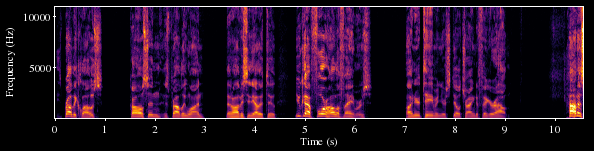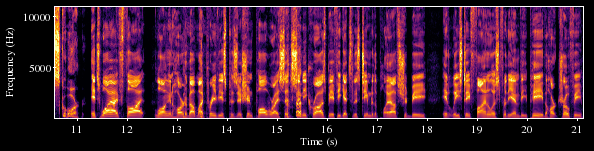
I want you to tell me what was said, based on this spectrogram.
he's probably close. Karlsson is probably one. Then obviously the other two. You've got four Hall of Famers on your team, and you're still trying to figure out how to score. It's why I've thought long and hard about my previous position, Paul, where I said Sidney Crosby, if he gets this team to the playoffs, should be at least a finalist for the MVP, the Hart Trophy.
